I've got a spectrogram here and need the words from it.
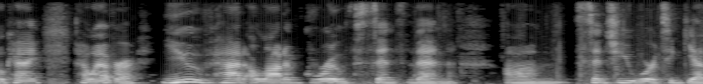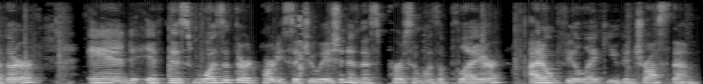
okay? However you've had a lot of growth since then um, since you were together. And if this was a third party situation and this person was a player i don't feel like you can trust them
